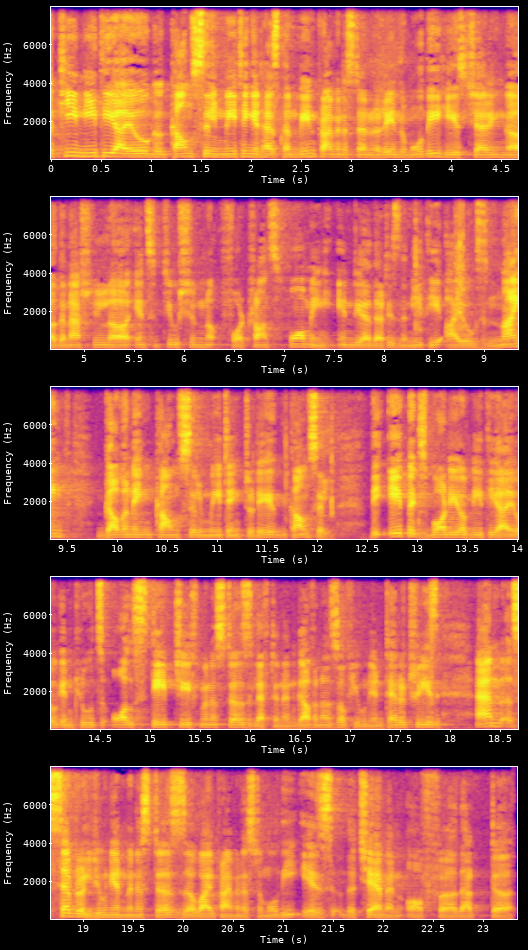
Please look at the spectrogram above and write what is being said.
The key Niti Aayog Council meeting it has convened Prime Minister Narendra Modi. He is chairing uh, the National uh, Institution for Transforming India, that is the Niti Aayog's ninth governing council meeting today. The council, the apex body of Niti Aayog, includes all state chief ministers, lieutenant governors of union territories, and several union ministers. Uh, while Prime Minister Modi is the chairman of uh, that.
